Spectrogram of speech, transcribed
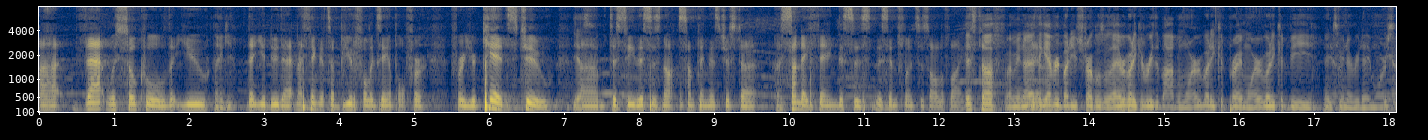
uh, that was so cool that you Thank you. that you do that, and I think that's a beautiful example for for your kids too. Yes. Um, to see this is not something that's just a, a Sunday thing. This is this influences all of life. It's tough. I mean, I Yeah. think everybody struggles with it. Everybody could read the Bible more. Everybody could pray more. Everybody could be in tune every day more. So.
